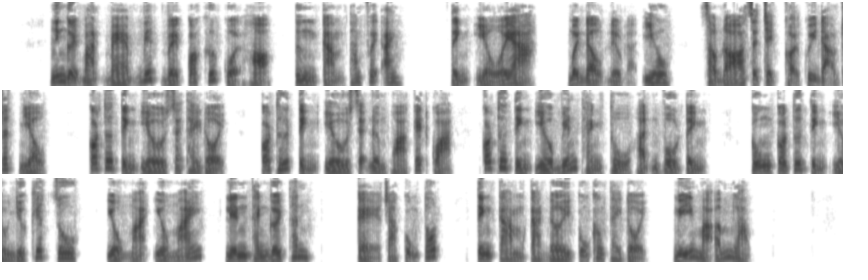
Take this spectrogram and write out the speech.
Những người bạn bè biết về quá khứ của họ từng cảm thán với anh. Tình yêu ấy à, mới đầu đều là yêu, sau đó sẽ chệch khỏi quỹ đạo rất nhiều. Có thứ tình yêu sẽ thay đổi, có thứ tình yêu sẽ đơm hòa kết quả, có thứ tình yêu biến thành thù hận vô tình, cũng có thứ tình yêu như khiết du, yêu mãi yêu mãi, liền thành người thân. Kể ra cũng tốt, tình cảm cả đời cũng không thay đổi, nghĩ mà ấm lòng.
